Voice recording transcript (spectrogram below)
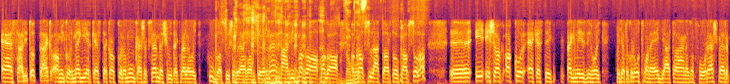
elszállították, amikor megérkeztek, akkor a munkások szembesültek vele, hogy hú basszus, az el van törve, mármint maga, maga a kapszulát tartó kapszula, és akkor elkezdték megnézni, hogy, hogy hát akkor ott van-e egyáltalán ez a forrás, mert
